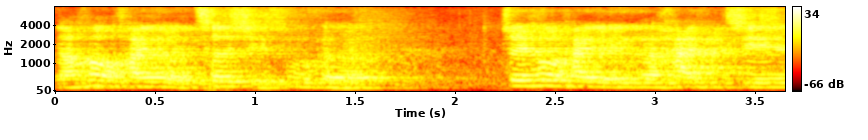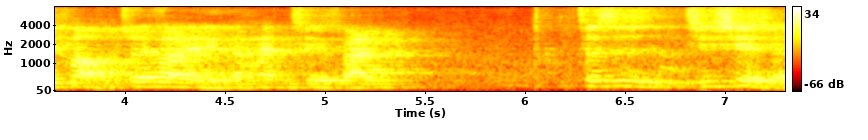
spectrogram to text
然后还有车铣复合，最后还有一个焊接，哈，最后还有一个焊接班，这是机械的。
